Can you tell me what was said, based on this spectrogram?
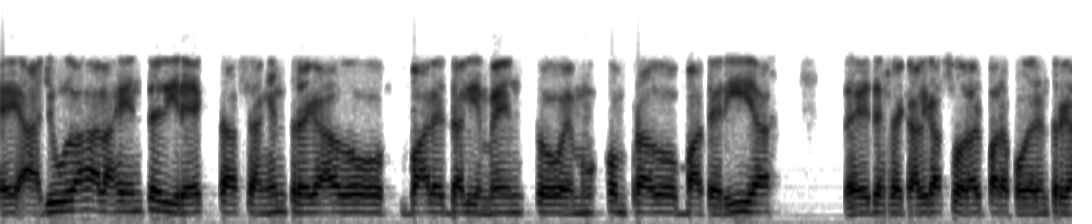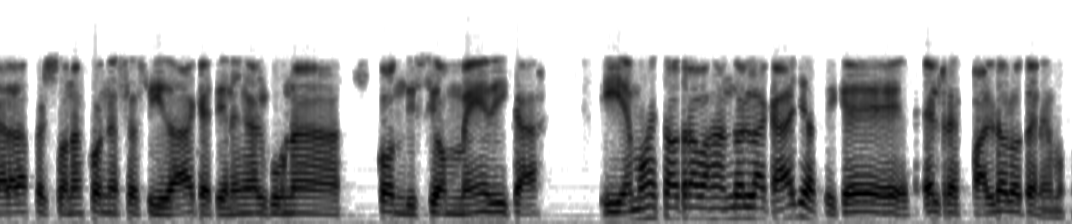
eh, ayudas a la gente directa, se han entregado vales de alimentos, hemos comprado baterías de, recarga solar para poder entregar a las personas con necesidad que tienen alguna condición médica y hemos estado trabajando en la calle, así que el respaldo lo tenemos.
